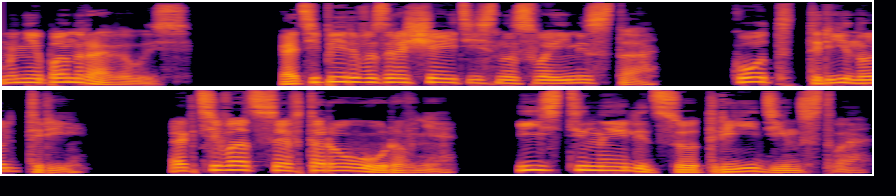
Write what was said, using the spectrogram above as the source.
Мне понравилось. А теперь возвращайтесь на свои места. Код 303. Активация второго уровня. Истинное лицо Триединства».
